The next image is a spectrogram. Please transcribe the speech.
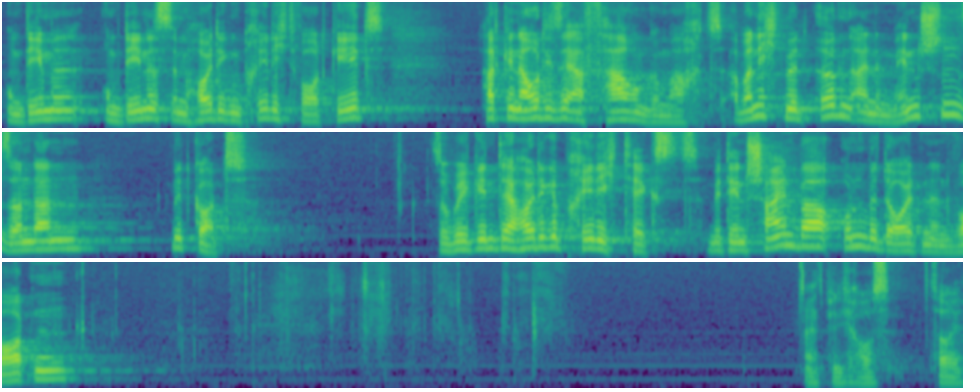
um den, um den es im heutigen Predigtwort geht, hat genau diese Erfahrung gemacht, aber nicht mit irgendeinem Menschen, sondern mit Gott. So beginnt der heutige Predigttext mit den scheinbar unbedeutenden Worten, Jetzt bin ich raus, sorry.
